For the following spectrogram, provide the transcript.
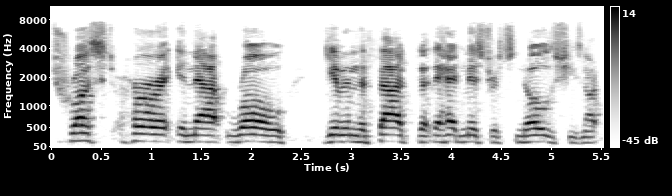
trust her in that role, given the fact that the headmistress knows she's not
